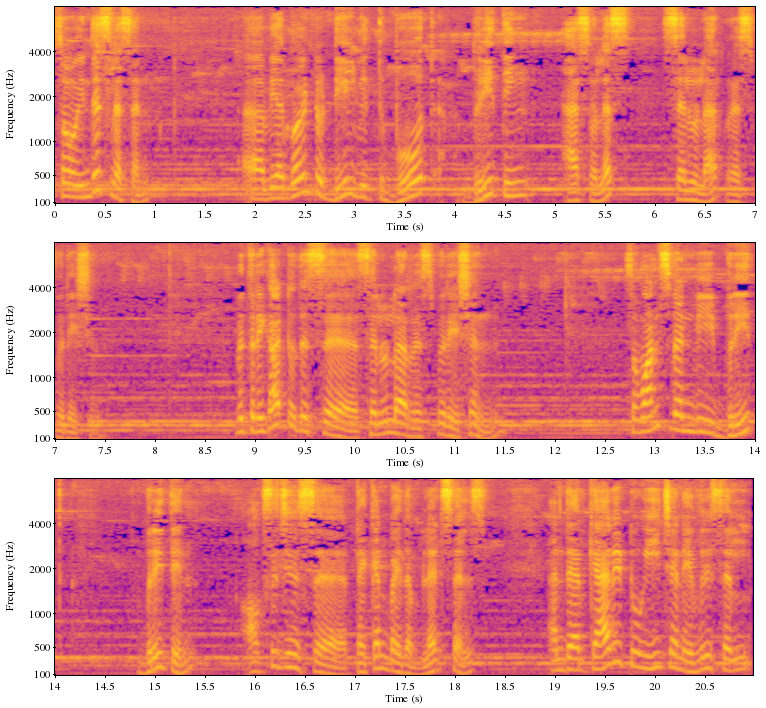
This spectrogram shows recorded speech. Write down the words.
So in this lesson uh, we are going to deal with both breathing as well as cellular respiration. With regard to this uh, cellular respiration so once when we breathe breathe in oxygen is uh, taken by the blood cells and they are carried to each and every cell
